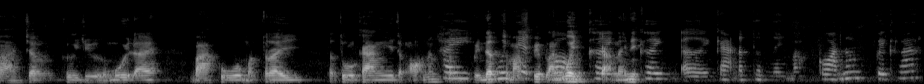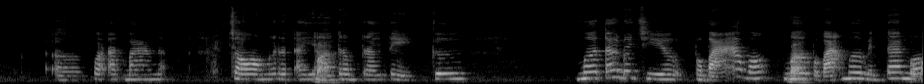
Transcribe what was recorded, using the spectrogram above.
បាទអញ្ចឹងគឺជាមួយដែរបាទគួរមន្ត្រី ទទួលការងារទាំងអស់ហ្នឹងពិនិត្យសមាជិកឡើងវិញករណីនេះឃើញការដឹកទំនិញរបស់គាត់ហ្នឹងពេលខ្លះគាត់អត់បានចងរឹតអីឲ្យត្រឹមត្រូវទេគឺមើលទៅដូចជាពិបាកបងមើលពិបាកមើលមែនតើបង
